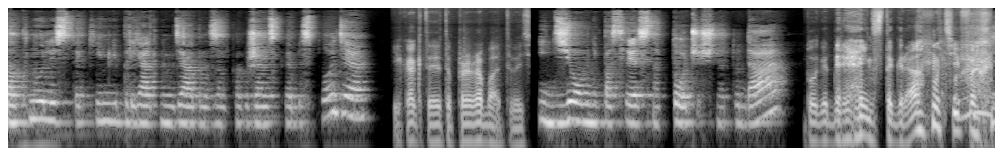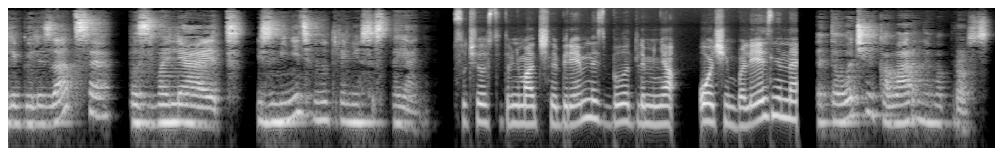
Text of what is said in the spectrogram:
столкнулись с таким неприятным диагнозом, как женское бесплодие. И как-то это прорабатывать. Идем непосредственно точечно туда. Благодаря Инстаграму, типа. Легализация позволяет изменить внутреннее состояние. Случилась эта внематочная беременность, было для меня очень болезненно. Это очень коварный вопрос.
